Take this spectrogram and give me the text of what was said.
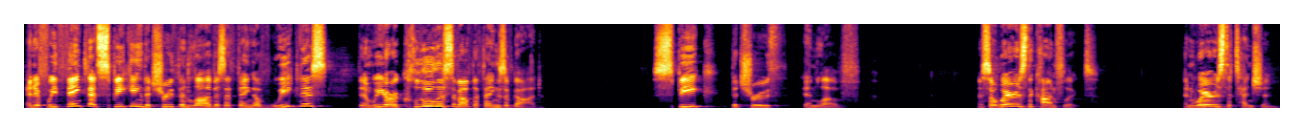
And if we think that speaking the truth in love is a thing of weakness, then we are clueless about the things of God. Speak the truth in love. And so, where is the conflict? And where is the tension?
